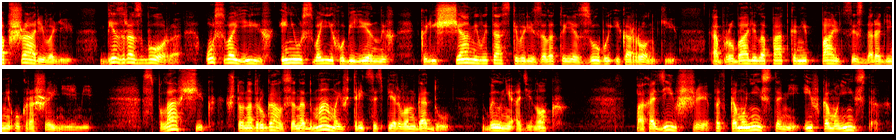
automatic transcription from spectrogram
обшаривали, без разбора, у своих и не у своих убиенных, клещами вытаскивали золотые зубы и коронки, обрубали лопатками пальцы с дорогими украшениями. Сплавщик, что надругался над мамой в 31 году, был не одинок. Походившие под коммунистами и в коммунистах,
